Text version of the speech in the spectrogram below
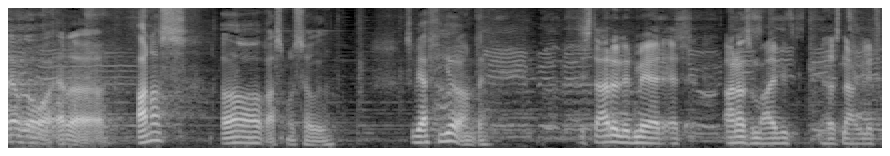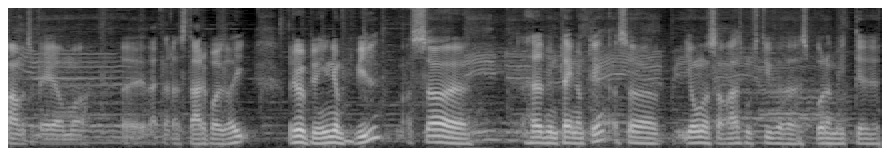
Derudover er der Anders og Rasmus herude. Så vi er fire om det. Det startede lidt med, at, at Anders og mig, vi havde snakket lidt frem og tilbage om, at, øh, hvad, der startede bryggeri. Og det var vi blevet enige om, vi ville. Og så øh, havde vi en plan om det, og så Jonas og Rasmus, de var spurgt om ikke, øh,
